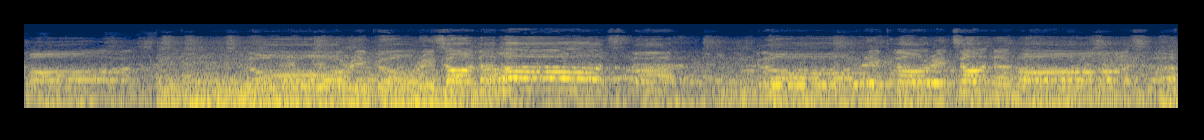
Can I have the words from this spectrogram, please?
Glory, Glory, glory, Tottenham Hotspur. Glory, glory, to Tottenham Hotspur.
